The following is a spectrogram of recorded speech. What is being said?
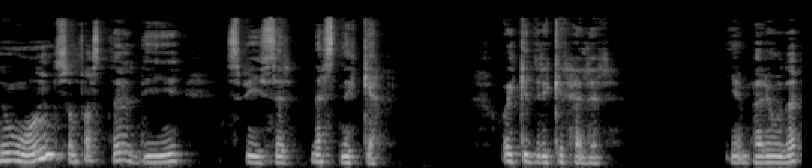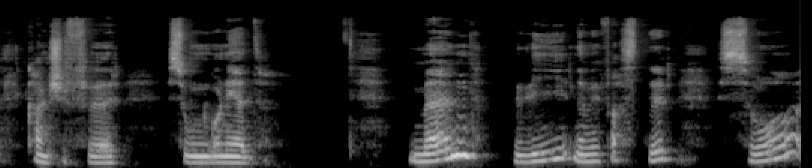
Noen som faster, de spiser nesten ikke. Og ikke drikker heller. I en periode. Kanskje før solen går ned. Men vi, når vi faster, så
